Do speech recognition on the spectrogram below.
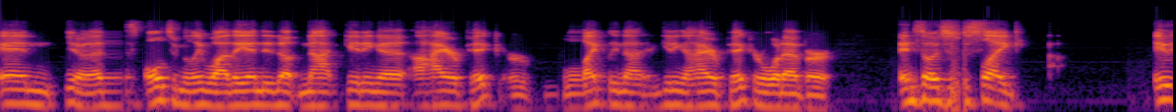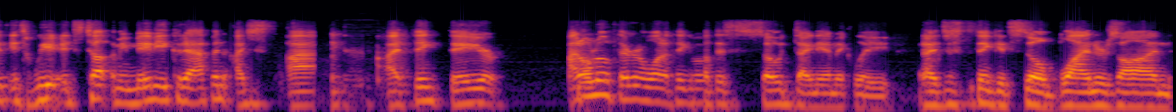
and you know that's ultimately why they ended up not getting a, a higher pick, or likely not getting a higher pick, or whatever. And so it's just like it, it's weird. It's tough. I mean, maybe it could happen. I just I I think they are. I don't know if they're going to want to think about this so dynamically. And I just think it's still blinders on,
